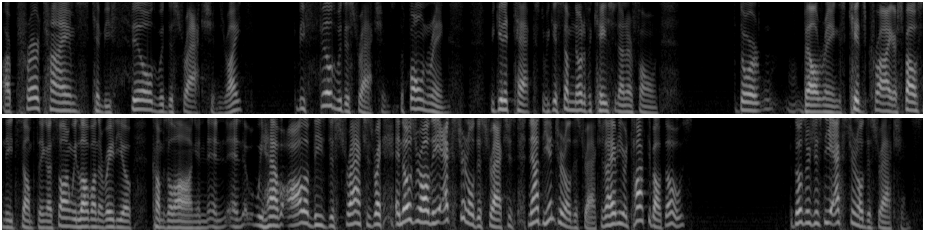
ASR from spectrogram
our prayer times can be filled with distractions, right? Can be filled with distractions. The phone rings. We get a text. We get some notification on our phone. The door bell rings, kids cry, our spouse needs something, a song we love on the radio comes along, and, and, and we have all of these distractions, right? And those are all the external distractions, not the internal distractions. I haven't even talked about those. But those are just the external distractions.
